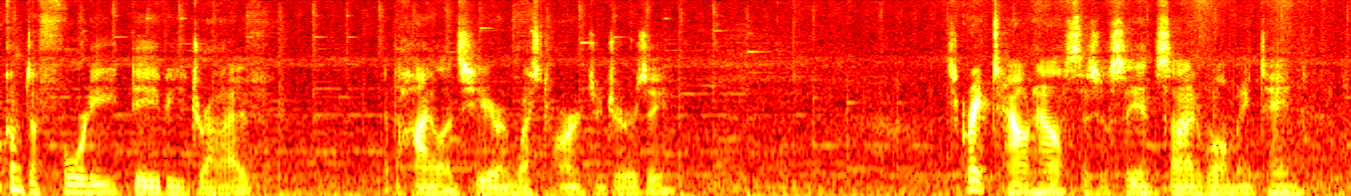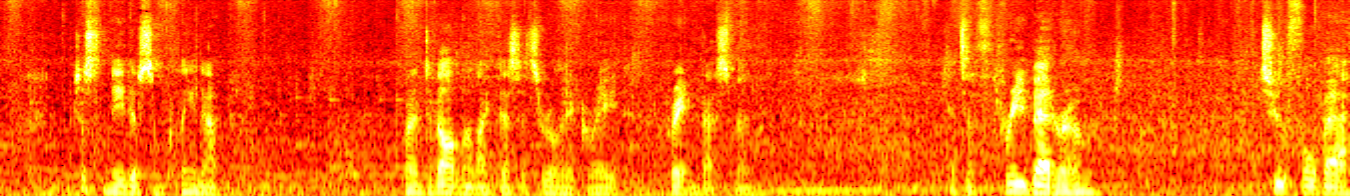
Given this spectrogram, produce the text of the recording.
Welcome to 40 Davey Drive at the Highlands here in West Orange, New Jersey. It's a great townhouse, as you'll see inside, well maintained. Just in need of some cleanup. But in a development like this, it's really a great, great investment. It's a three bedroom, two full bath,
